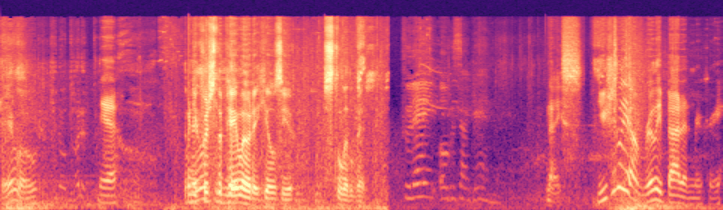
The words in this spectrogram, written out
Payload? Yeah. The when you push the payload, it heals you. Just a little bit. Nice. Usually I'm really bad at Mercury.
